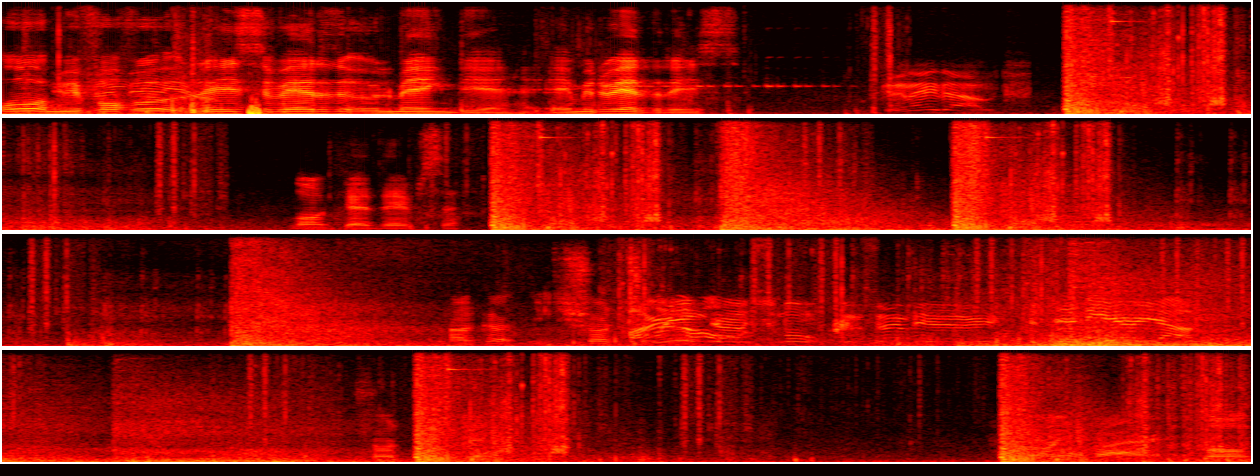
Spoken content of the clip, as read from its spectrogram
O Mifof'u reisi verdi ölmeyin diye. Emir verdi reis. Long geldi hepsi. Kanka iki short çıkıyor. Short bitti. Long.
